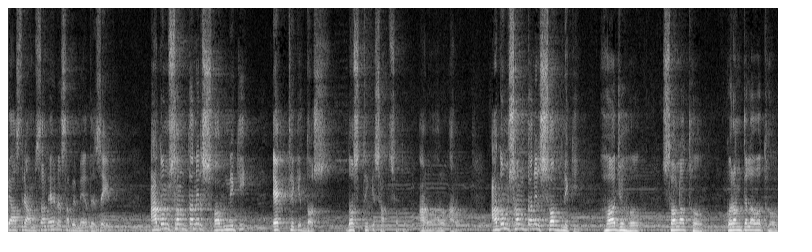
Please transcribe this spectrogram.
বিআসরি আমসালিহা সাবে মেয়াতে যায়ব আদম সন্তানের সব নেকি এক থেকে দশ দশ থেকে সাতশত আরও আরও আরও। আদম সন্তানের সব নেকি হজ হোক সলাত হোক, কোরআন তেলাওয়াত হোক,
